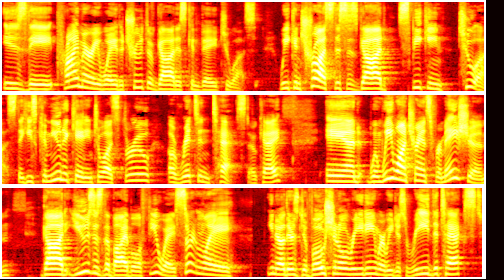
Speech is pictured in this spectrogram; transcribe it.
is the primary way the truth of God is conveyed to us. we can trust this is God speaking to us, that He's communicating to us through a written text, okay? And when we want transformation, God uses the Bible a few ways. Certainly, you know, there's devotional reading where we just read the text.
